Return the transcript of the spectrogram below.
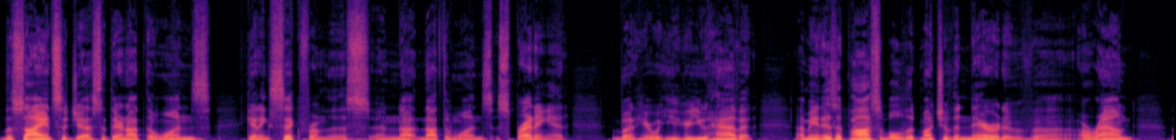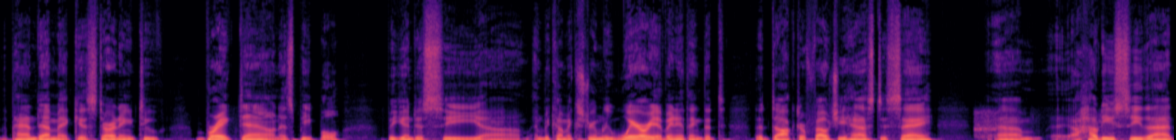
the science suggests that they're not the ones getting sick from this and not, not the ones spreading it. But here, you, here you have it. I mean, is it possible that much of the narrative uh, around the pandemic is starting to break down as people begin to see uh, and become extremely wary of anything that, that Dr. Fauci has to say? Um, how do you see that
